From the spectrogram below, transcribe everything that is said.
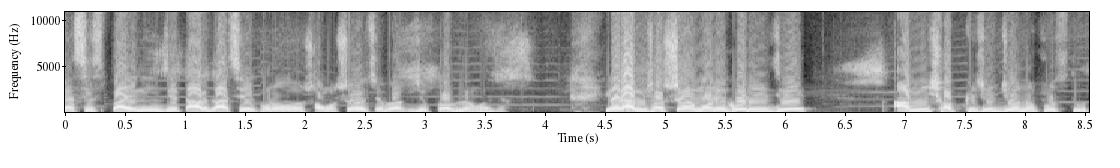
মেসেজ পাইনি যে তার গাছে কোনো সমস্যা হয়েছে বা কিছু প্রবলেম হয়েছে। এবার আমি সবসময় মনে করি যে আমি সবকিছুর জন্য প্রস্তুত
